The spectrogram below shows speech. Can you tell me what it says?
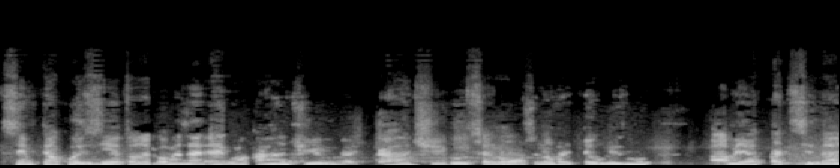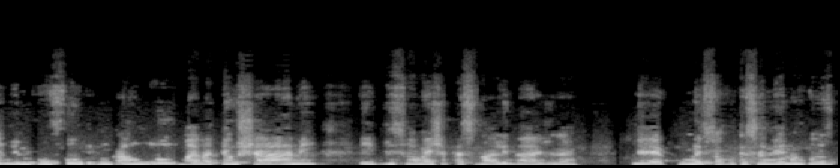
Sempre tem uma coisinha, tão legal, mas é, é igual carro antigo, velho. Carro antigo você não, é. você não vai ter o mesmo, a mesma praticidade, o mesmo conforto que um carro novo, mas vai ter o charme e principalmente a personalidade, né? E aí começou a acontecer a mesma coisa,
